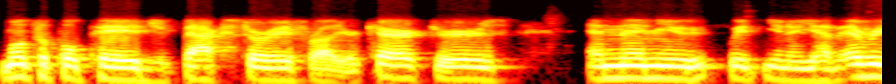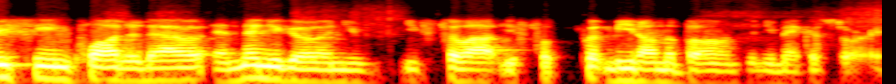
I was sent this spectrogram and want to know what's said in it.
multiple page backstory for all your characters. And then you, you know, you have every scene plotted out, and then you go and you you fill out, you put meat on the bones, and you make a story.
